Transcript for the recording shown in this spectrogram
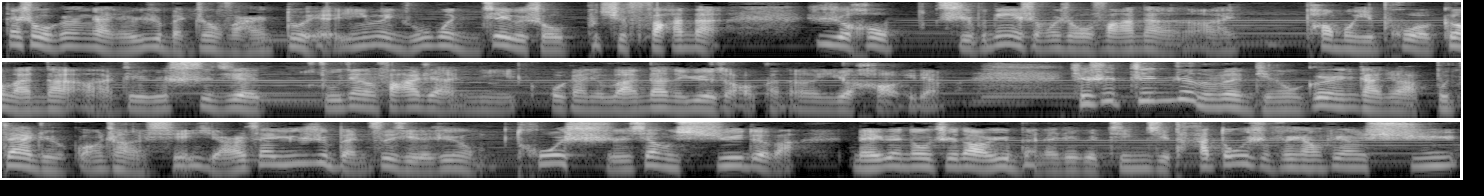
但是我个人感觉日本政府还是对的，因为如果你这个时候不去发难，日后指不定什么时候发难呢？哎，泡沫一破更完蛋啊！这个世界逐渐的发展，你我感觉完蛋的越早可能越好一点其实真正的问题呢，我个人感觉啊，不在这个广场协议，而在于日本自己的这种脱实向虚，对吧？每个人都知道日本的这个经济它都是非常非常虚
